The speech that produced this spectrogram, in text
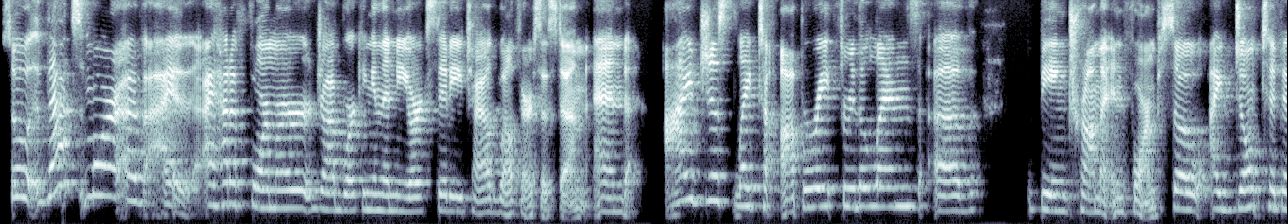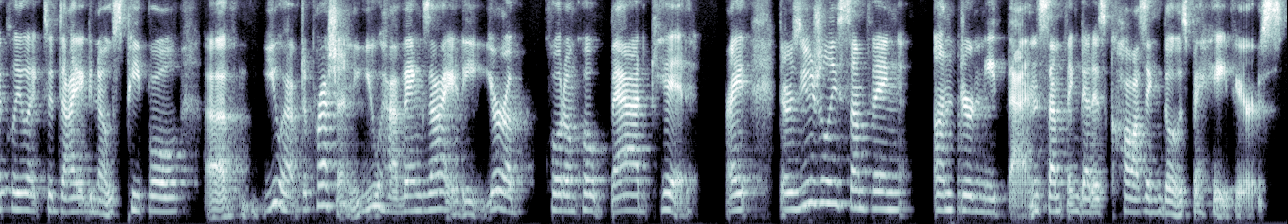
So that's more of I I had a former job working in the New York City child welfare system and I just like to operate through the lens of being trauma informed. So I don't typically like to diagnose people of you have depression, you have anxiety, you're a quote unquote bad kid, right? There's usually something underneath that and something that is causing those behaviors.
